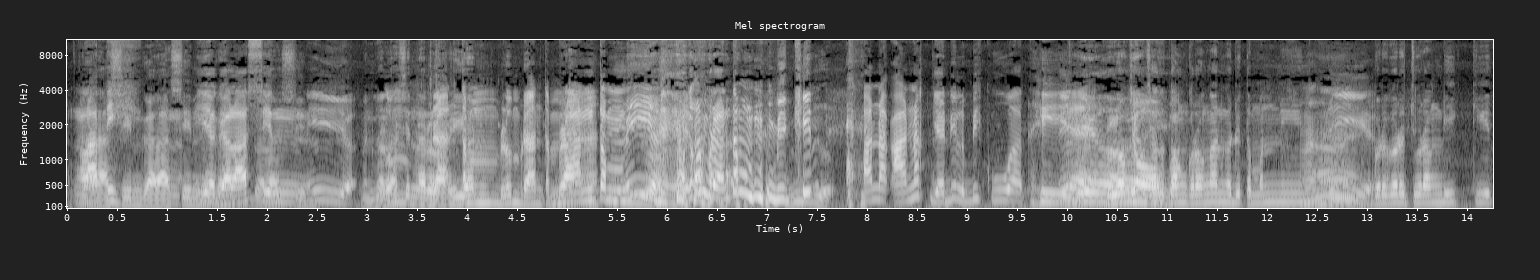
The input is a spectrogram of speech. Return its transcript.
ngelatih. Galasin, galasin, iya ya kan? galasin, Galasin. iya. Main belum galasin berantem lari-larian belum berantem. Berantem iya. itu kan berantem bikin anak-anak jadi lebih kuat. Iya. belum yang Coba. satu tongkrongan nggak ditemenin. Iya. gara-gara curang dikit.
